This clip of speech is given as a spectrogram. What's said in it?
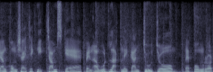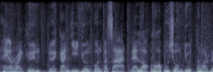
ยังคงใช้เทคนิคจัมป์สแกร์เป็นอาวุธหลักในการจู่โจม แต่ปรุงรสให้อร่อยขึ้น ด้วยการยียวนกวนประสาท และหลอกล่อผู้ชมอยู่ตลอดเว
